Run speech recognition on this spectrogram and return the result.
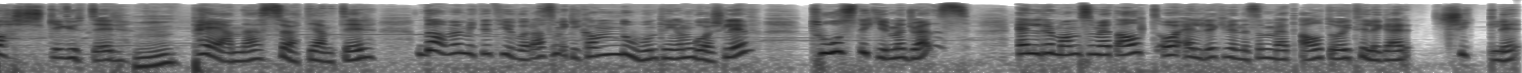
barske gutter. Mm. Pene, søte jenter. Dame midt i 20-åra som ikke kan noen ting om gårdsliv. To stykker med dreads. Eldre mann som vet alt, og eldre kvinne som vet alt og i tillegg er skikkelig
